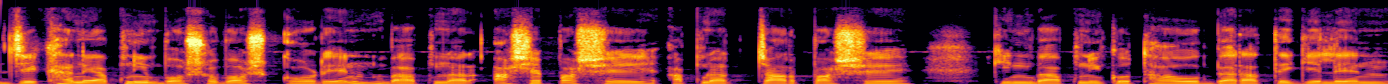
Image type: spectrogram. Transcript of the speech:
যেখানে আপনি বসবাস করেন বা আপনার আশেপাশে, আপনার চারপাশে কিংবা আপনি কোথাও বেড়াতে গেলেন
